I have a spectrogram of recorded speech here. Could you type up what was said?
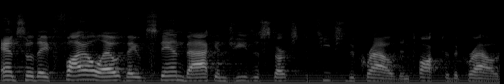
And so they file out, they stand back, and Jesus starts to teach the crowd and talk to the crowd.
